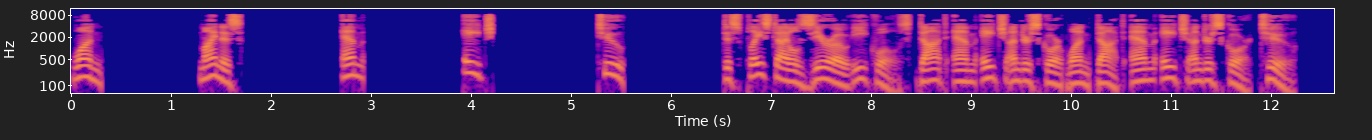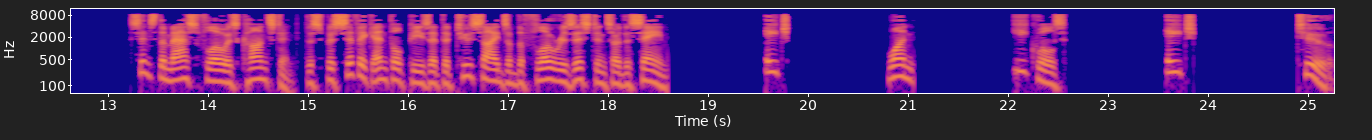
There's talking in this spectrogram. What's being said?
1 minus m h 2 display style 0 equals dot m h underscore 1 dot m h underscore 2 since the mass flow is constant, the specific enthalpies at the two sides of the flow resistance are the same. H 1 equals H 2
